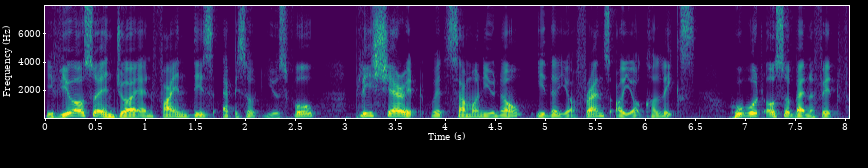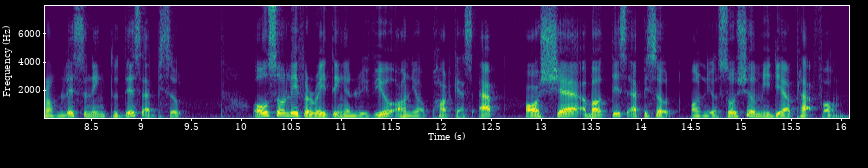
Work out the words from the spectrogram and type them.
If you also enjoy and find this episode useful, Please share it with someone you know, either your friends or your colleagues, who would also benefit from listening to this episode. Also, leave a rating and review on your podcast app or share about this episode on your social media platform.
